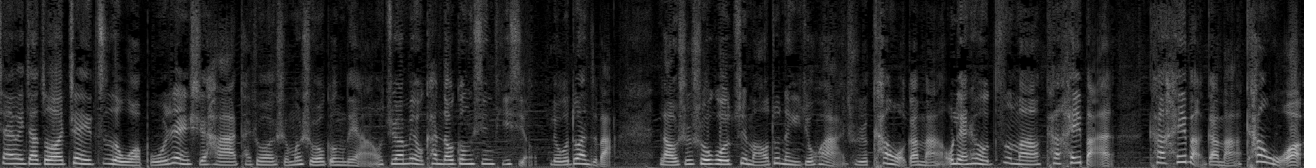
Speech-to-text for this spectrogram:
下一位叫做这字我不认识哈，他说什么时候更的呀？我居然没有看到更新提醒，留个段子吧。老师说过最矛盾的一句话就是看我干嘛？我脸上有字吗？看黑板，看黑板干嘛？看我，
